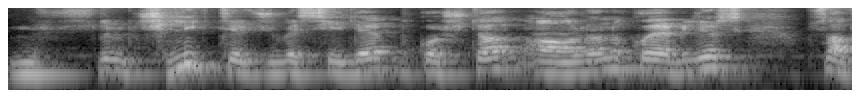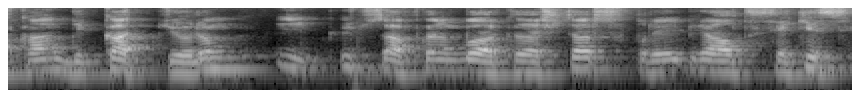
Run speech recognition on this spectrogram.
Müslüm Çelik tecrübesiyle bu koşta ağırlığını koyabilir. Bu safkana dikkat diyorum. İlk 3 safkanın bu arkadaşlar burayı 1.6-8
